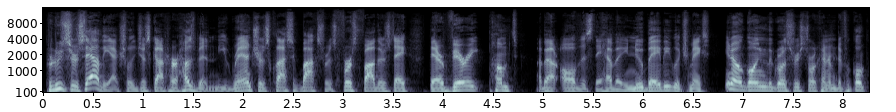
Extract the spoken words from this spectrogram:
Producer Savvy actually just got her husband the Rancher's Classic Box for his first Father's Day. They are very pumped about all this. They have a new baby, which makes, you know, going to the grocery store kind of difficult.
